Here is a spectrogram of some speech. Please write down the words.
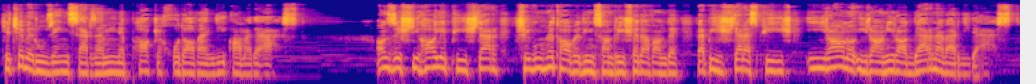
که چه به روز این سرزمین پاک خداوندی آمده است. آن زشتی های پیشتر چگونه تا به دینسان ریشه دوانده و بیشتر از پیش ایران و ایرانی را در نوردیده است؟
